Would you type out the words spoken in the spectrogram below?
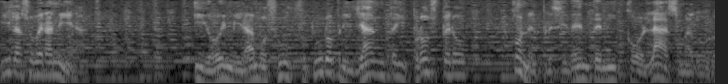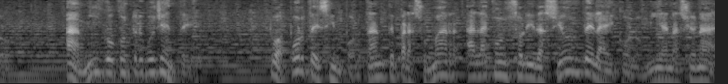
y la soberanía. Y hoy miramos un futuro brillante y próspero con el presidente Nicolás Maduro. Amigo contribuyente, tu aporte es importante para sumar a la consolidación de la economía nacional.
